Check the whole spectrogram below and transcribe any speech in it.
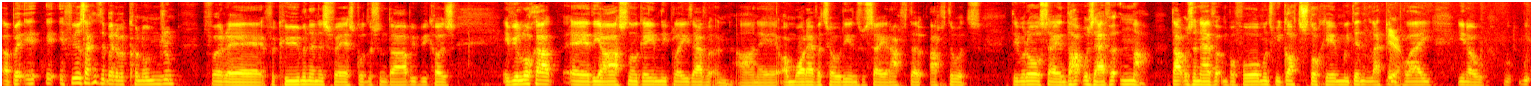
a bit, it, it it feels like it's a bit of a conundrum for uh, for Koeman in his first Goodison derby because if you look at uh, the Arsenal game they played Everton and, uh, and what Evertonians were saying after afterwards, they were all saying that was Everton. That that was an Everton performance. We got stuck in. We didn't let them Yeah. play. You know, w w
